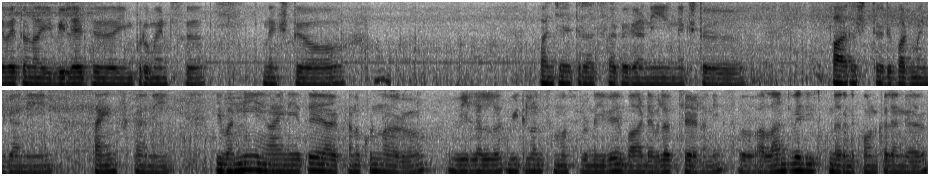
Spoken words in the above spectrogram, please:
ఏవైతే ఉన్నాయి విలేజ్ ఇంప్రూవ్మెంట్స్ నెక్స్ట్ పంచాయతీరాజ్ శాఖ కానీ నెక్స్ట్ ఫారెస్ట్ డిపార్ట్మెంట్ కానీ సైన్స్ కానీ ఇవన్నీ ఆయన అయితే కనుక్కున్నారు వీళ్ళల్లో వీటిలోని సమస్యలు ఉన్నాయి ఇవే బాగా డెవలప్ చేయాలని. సో అలాంటివే తీసుకున్నారండి పవన్ కళ్యాణ్ గారు.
